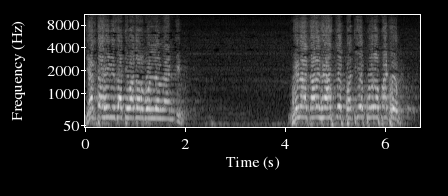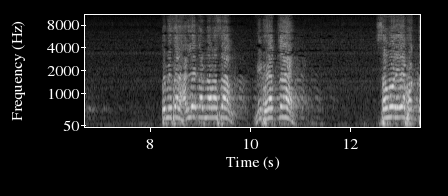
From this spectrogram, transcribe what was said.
एकदाही मी जातीवादावर बोललेलो नाही आणखी विनाकारण हे असले बदगे पोरं पाठवून. तुम्ही जर हल्ले करणार असाल मी भेटत नाही समोर ये फक्त.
